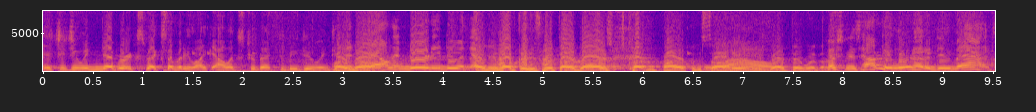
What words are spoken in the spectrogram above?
It's just you would never expect somebody like Alex Trebek to be doing, to get down and dirty doing that. And he loved it. He's with our guys, cutting pipe and soldering. Wow. He's right there with us. Question is, how did he learn how to do that?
